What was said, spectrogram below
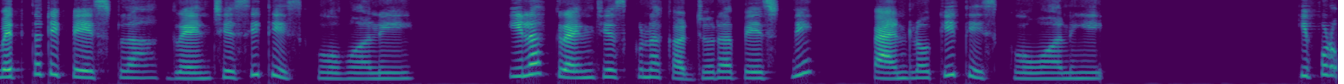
మెత్తటి పేస్ట్లా గ్రైండ్ చేసి తీసుకోవాలి. ఇలా గ్రైండ్ చేసుకున్న ఖర్జూర పేస్ట్ని ప్యాన్లోకి తీసుకోవాలి. ఇప్పుడు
